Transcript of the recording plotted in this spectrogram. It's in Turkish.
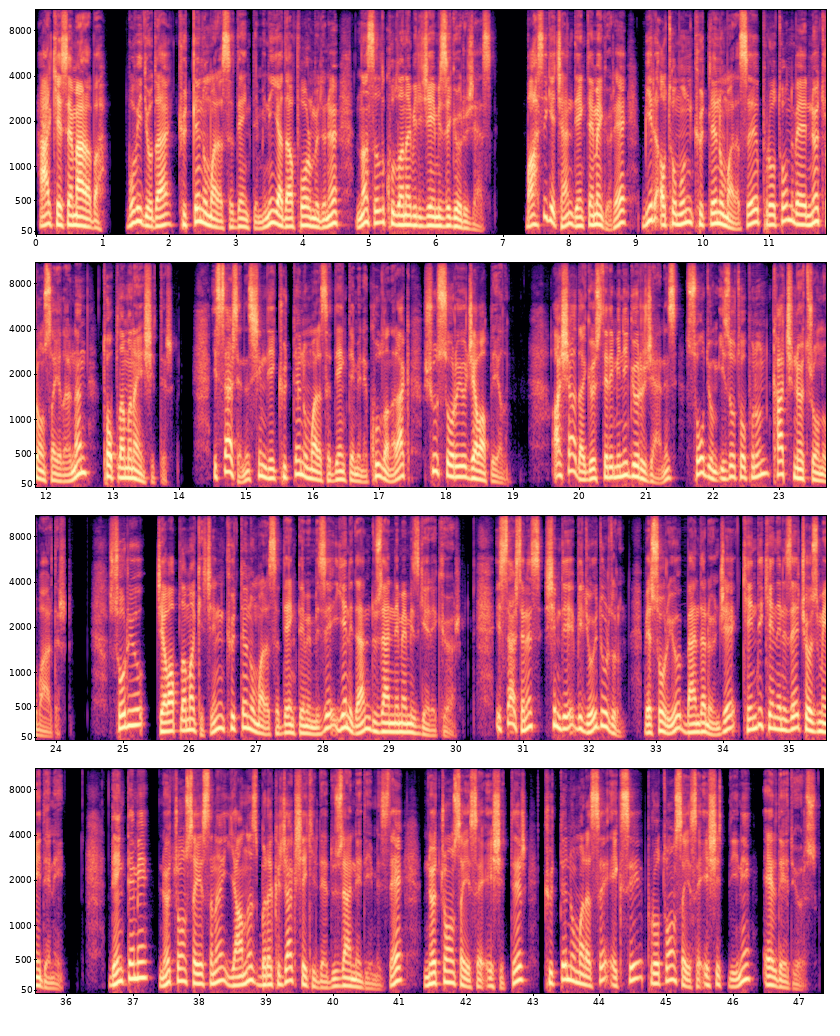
Herkese merhaba. Bu videoda kütle numarası denklemini ya da formülünü nasıl kullanabileceğimizi göreceğiz. Bahsi geçen denkleme göre bir atomun kütle numarası proton ve nötron sayılarının toplamına eşittir. İsterseniz şimdi kütle numarası denklemini kullanarak şu soruyu cevaplayalım. Aşağıda gösterimini göreceğiniz sodyum izotopunun kaç nötronu vardır? Soruyu cevaplamak için kütle numarası denklemimizi yeniden düzenlememiz gerekiyor. İsterseniz şimdi videoyu durdurun ve soruyu benden önce kendi kendinize çözmeyi deneyin. Denklemi nötron sayısını yalnız bırakacak şekilde düzenlediğimizde nötron sayısı eşittir kütle numarası eksi proton sayısı eşitliğini elde ediyoruz.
